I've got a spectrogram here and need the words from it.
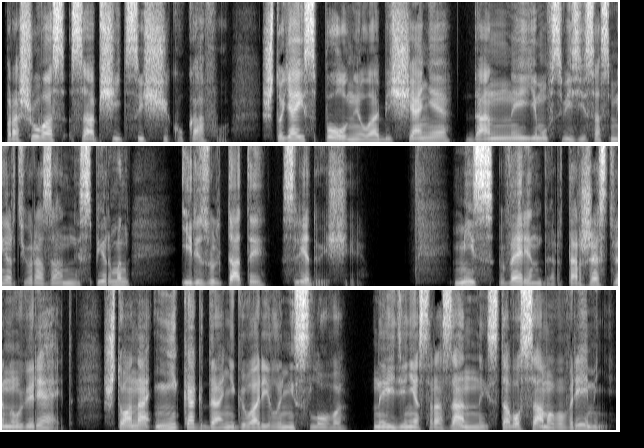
прошу вас сообщить сыщику Кафу, что я исполнила обещания, данные ему в связи со смертью Розанны Спирман — и результаты следующие. Мисс Верендер торжественно уверяет, что она никогда не говорила ни слова наедине с Розанной с того самого времени,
